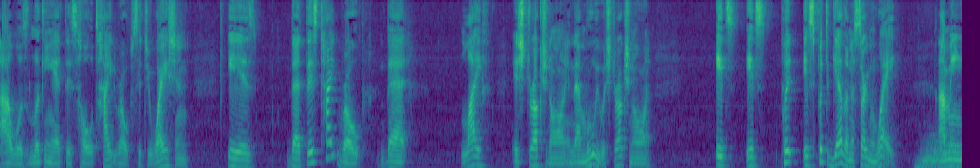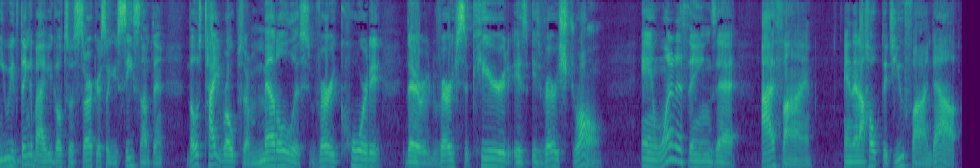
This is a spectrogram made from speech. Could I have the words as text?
I was looking at this whole tightrope situation is that this tightrope that life is structured on and that movie was structured on, it's it's put it's put together in a certain way. I mean, you think about it, if you go to a circus or you see something, those tight ropes are metal, it's very corded, they're very secured, is is very strong. And one of the things that I find and that I hope that you find out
